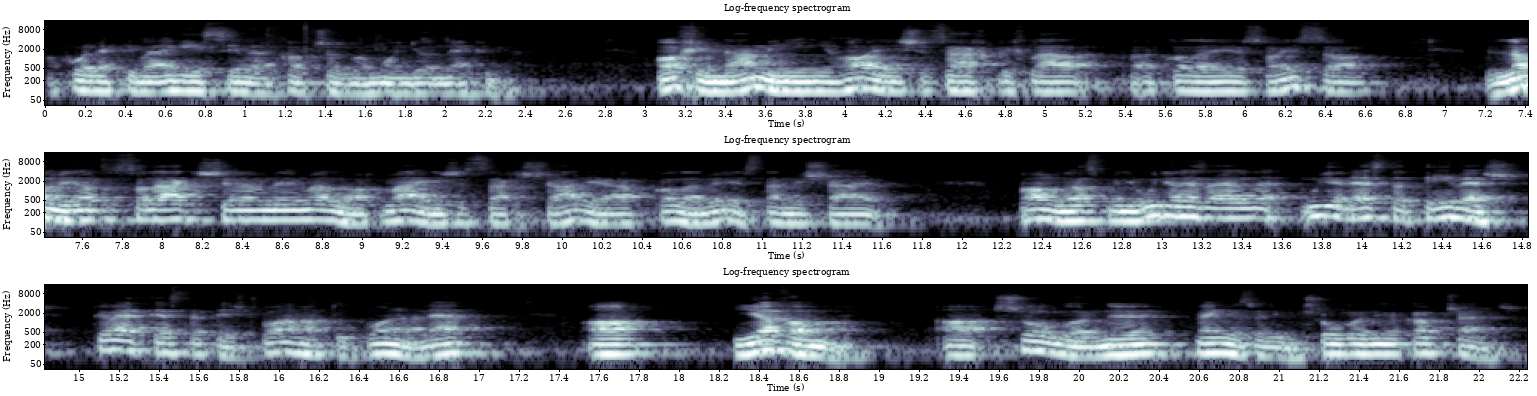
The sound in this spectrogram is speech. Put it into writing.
a kollektíva egészével kapcsolatban mondjon nekünk. Achi nami, ha és a szák bichlál, kala jössz hajsza, Lami a szalák sem nem mellach, má és a szák sárjáv, kala rész, nem is sár. Talmud azt mondja, ugyanez, ugyanezt a téves következtetést vonhattuk volna le a javama, a sógornő, megnézve, sógornő kapcsán is.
